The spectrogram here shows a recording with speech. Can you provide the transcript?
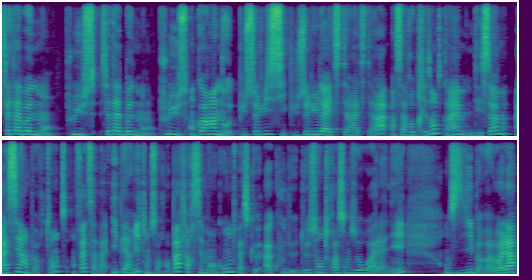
cet abonnement, plus cet abonnement, plus encore un autre, plus celui-ci, plus celui-là, etc., etc., ben ça représente quand même des sommes assez importantes. En fait, ça va hyper vite, on s'en rend pas forcément compte parce qu'à coût de 200-300 euros à l'année, on se dit, ben, ben voilà,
